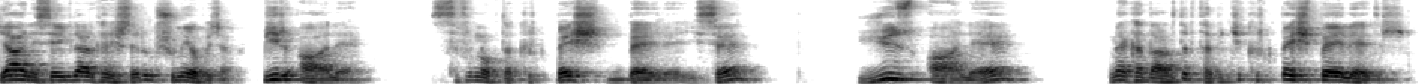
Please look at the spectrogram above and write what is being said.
Yani sevgili arkadaşlarım şunu yapacak. 1 AL 0.45 BL ise 100 AL ne kadardır? Tabii ki 45 BL'dir.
